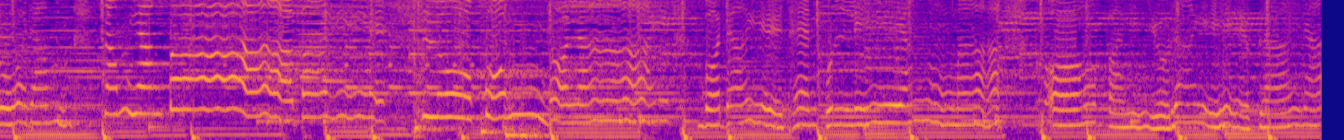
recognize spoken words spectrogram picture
ตัวดำซ้ำยังบ้า บ่ได้แทนคุณเลี้ยงมา ขอไปอยู่ไรปลายนา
